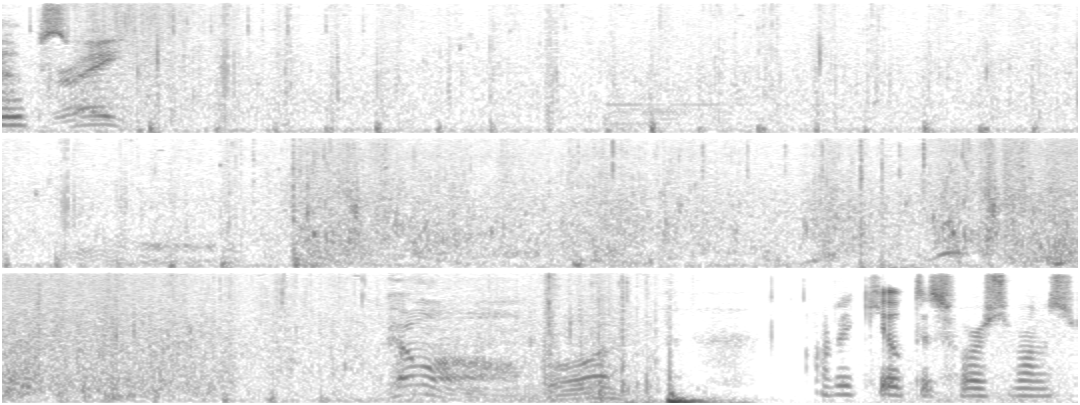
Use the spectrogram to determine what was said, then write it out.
Oops. Great. Come on, boy. I already killed this horse once,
